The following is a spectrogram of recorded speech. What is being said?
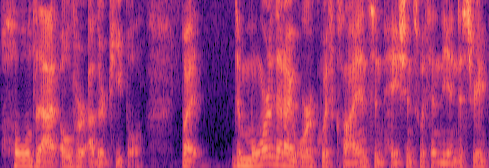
hold that over other people. But the more that I work with clients and patients within the industry,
